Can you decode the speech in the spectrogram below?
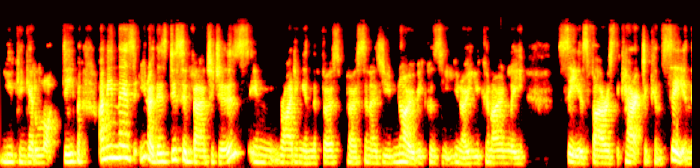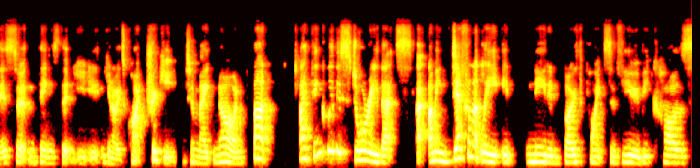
you can get a lot deeper. I mean, there's you know there's disadvantages in writing in the first person, as you know, because you know you can only see as far as the character can see, and there's certain things that you you know it's quite tricky to make known. But I think with a story that's, I mean, definitely it needed both points of view because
